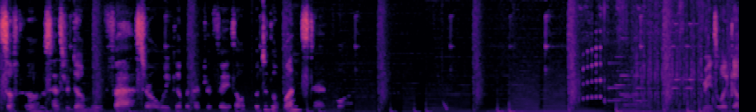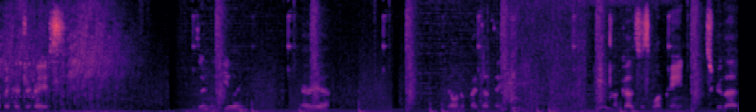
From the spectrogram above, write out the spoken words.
So if the O stands for don't move fast or I'll wake up and hurt your face. What do the one stand for? Means wake up and hurt your face. Is there any healing area? I don't want to fight that thing. Oh god, it's just one pain. Screw that.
